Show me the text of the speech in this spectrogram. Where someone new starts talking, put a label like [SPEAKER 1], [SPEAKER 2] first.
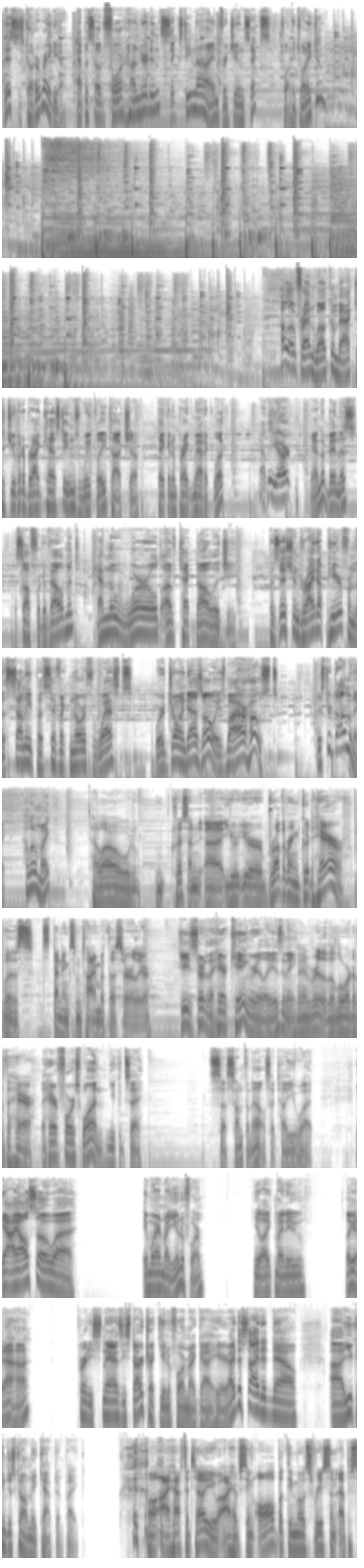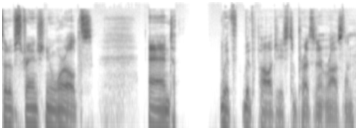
[SPEAKER 1] This is Coder Radio, episode 469 for June 6, 2022. Hello, friend. Welcome back to Jupiter Broadcasting's weekly talk show, taking a pragmatic look at the art and the business, the software development, and the world of technology. Positioned right up here from the sunny Pacific Northwest, we're joined as always by our host, Mr. Dominick. Hello, Mike.
[SPEAKER 2] Hello, Chris, and uh, your your brother in good hair was spending some time with us earlier.
[SPEAKER 1] He's sort of the hair king, really, isn't he?
[SPEAKER 2] Uh, really, the Lord of the Hair.
[SPEAKER 1] The Hair Force One, you could say. It's uh, something else, I tell you what. Yeah, I also uh, am wearing my uniform. You like my new? Look at that, huh? Pretty snazzy Star Trek uniform I got here. I decided now uh, you can just call me Captain Pike.
[SPEAKER 2] well, I have to tell you, I have seen all but the most recent episode of Strange New Worlds, and with with apologies to President Roslin,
